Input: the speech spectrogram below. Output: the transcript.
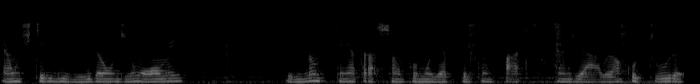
é um estilo de vida onde um homem ele não tem atração por mulher porque ele tem um pacto com o diabo. É uma cultura,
